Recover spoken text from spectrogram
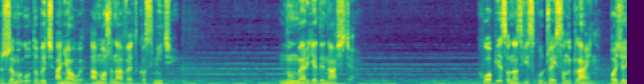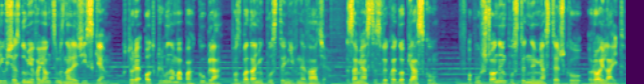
że mogą to być anioły, a może nawet kosmici. Numer 11. Chłopiec o nazwisku Jason Klein podzielił się zdumiewającym znaleziskiem, które odkrył na mapach Google'a po zbadaniu pustyni w Nevadzie. Zamiast zwykłego piasku, w opuszczonym pustynnym miasteczku Roylight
